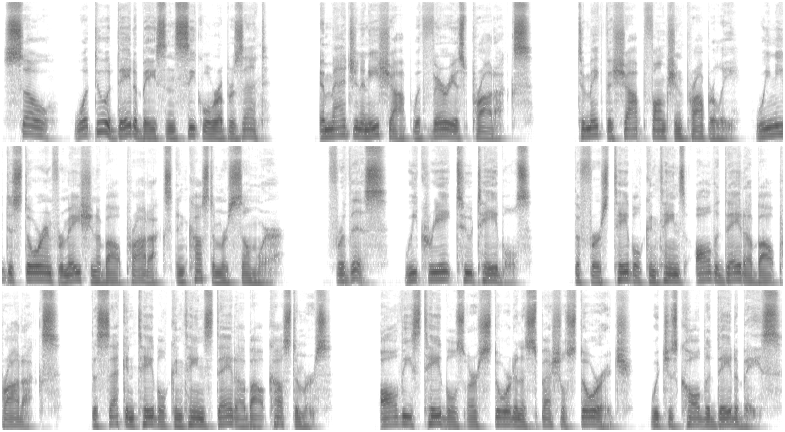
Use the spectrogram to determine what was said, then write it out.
So, what do a database and SQL represent? Imagine an eShop with various products. To make the shop function properly, we need to store information about products and customers somewhere. For this, we create two tables. The first table contains all the data about products. The second table contains data about customers. All these tables are stored in a special storage, which is called a database.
